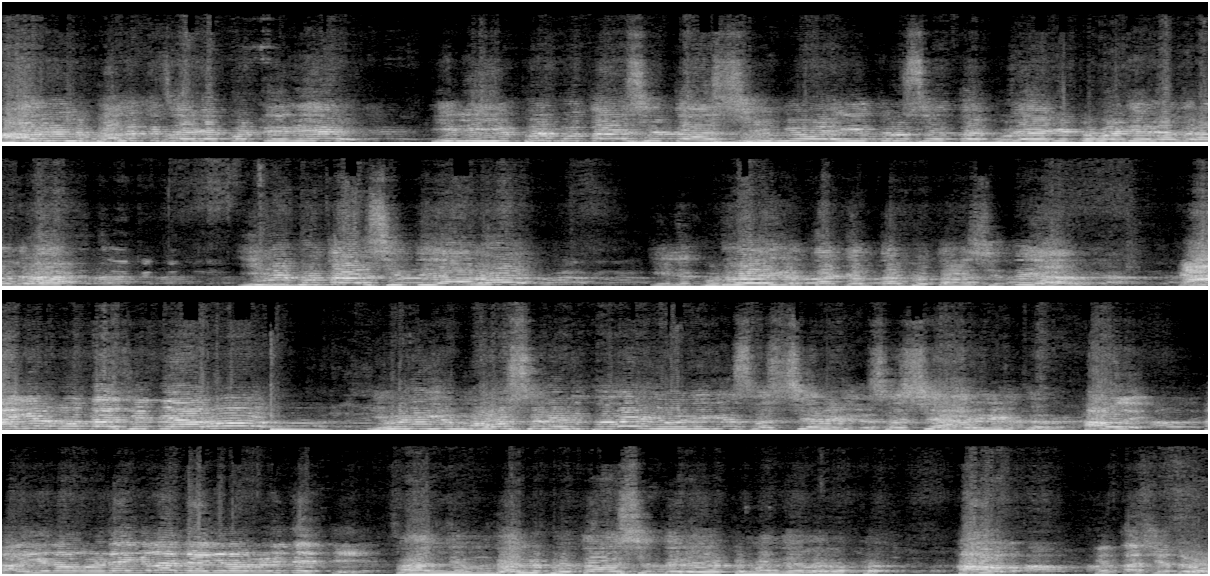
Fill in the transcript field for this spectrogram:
ಆದ್ರೆ ಇಲ್ಲಿ ಬಲಕ್ ಜಾಗ ಕೊಟ್ಟಿರಿ ಇಲ್ಲಿ ಇಬ್ರು ಭೂತಾಳ ಸಿದ್ಧ ಸೀಮೆ ಒಳಗೆ ಇದ್ರು ಸಹಿತ ಗುಡಿಯಾಗಿ ಇಟ್ಟುಕೊಂಡಿರಿ ಅಂದ್ರ ಅಂದ್ರ ಈ ಭೂತಾಳ ಸಿದ್ಧ ಯಾರು? ಇಲ್ಲಿ ಗುಡಿ ಒಳಗೆ ಇರ್ತಕ್ಕಂಥ ಭೂತಾಳ ಸಿದ್ಧ ಯಾರು? ಹೇಗೆ ಪುತ್ರ ಸಿದ್ಧ ಯಾರು? ಇವನಿಗೆ ಮಾಂಸ ನಡೀತದ ಇವನಿಗೆ ಸಸ್ಯ ನಡೀತದೆ ಸಸ್ಯಾಹಾರಿ ನಡೀತದ. ಹೌದು. ತಳಗಿನ ನಡೆಯಂಗಿಲ್ಲ ಮ್ಯಾಗಿನ ನಡಿತೈತಿ ಹಾ ನಿಮ್ದಲ್ಲಿ ಪುತ್ರ ಭೂತಾಳ ಸಿದ್ಧರು ಎಷ್ಟು ಮಂದಿ ಅದಾರಪ್ಪ? ಹೌದು. ಎಂತ ಸಿದ್ರು?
